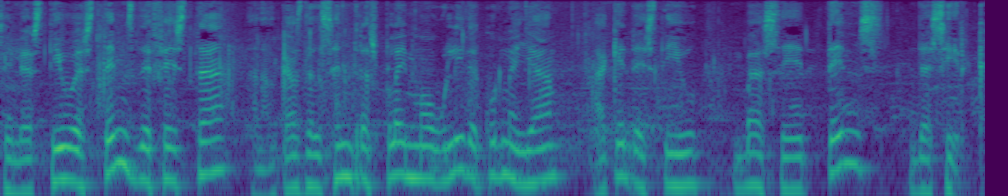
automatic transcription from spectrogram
Si l'estiu és temps de festa, en el cas del Centre Esplai Mouli de Cornellà, aquest estiu va ser temps de circ.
